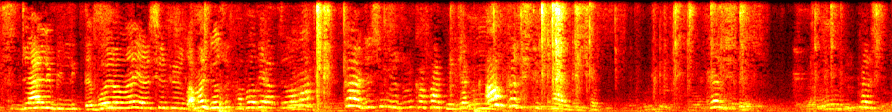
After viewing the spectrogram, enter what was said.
Sizlerle birlikte boyama yarışı yapıyoruz ama gözü kapalı yapacağız ama kardeşim gözünü kapatmayacak. Al karıştır kardeşim. Karıştır. Karıştır.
